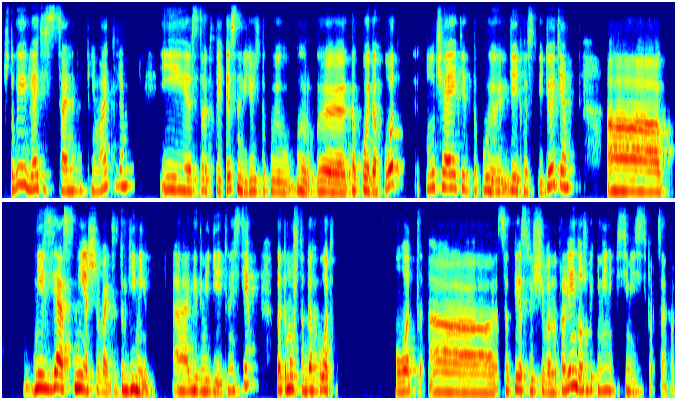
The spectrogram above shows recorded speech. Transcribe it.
что вы являетесь социальным предпринимателем и, соответственно, ведете такую, э, такой доход, получаете, такую деятельность ведете. А, нельзя смешивать с другими а, видами деятельности, потому что доход от а, соответствующего направления должен быть не менее 70%.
